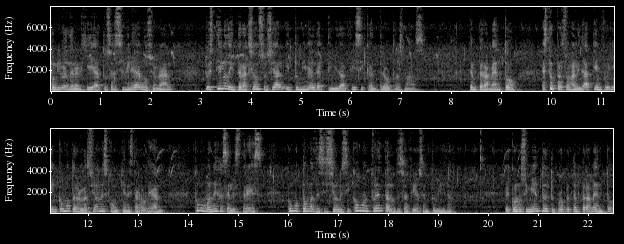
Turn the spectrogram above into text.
tu nivel de energía, tu sensibilidad emocional, tu estilo de interacción social y tu nivel de actividad física, entre otras más. Temperamento es tu personalidad que influye en cómo te relaciones con quienes te rodean, cómo manejas el estrés, cómo tomas decisiones y cómo enfrentas los desafíos en tu vida. El conocimiento de tu propio temperamento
